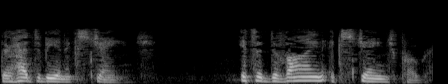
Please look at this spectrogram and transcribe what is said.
there had to be an exchange. It's a divine exchange program.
